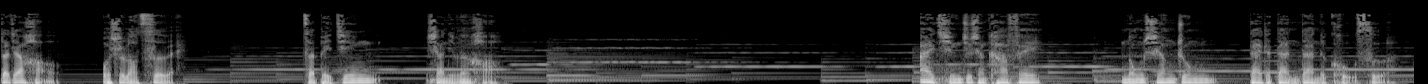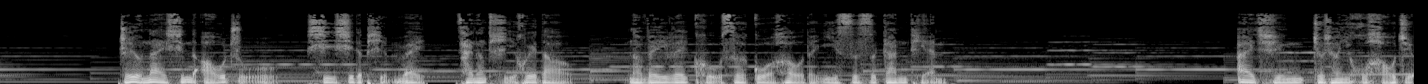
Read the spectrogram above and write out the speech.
大家好，我是老刺猬，在北京向你问好。爱情就像咖啡，浓香中带着淡淡的苦涩。只有耐心的熬煮，细细的品味，才能体会到那微微苦涩过后的一丝丝甘甜。爱情就像一壶好酒。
